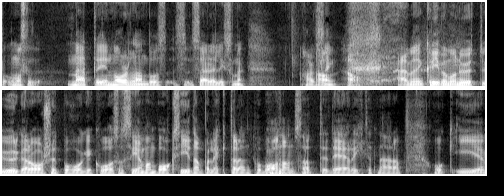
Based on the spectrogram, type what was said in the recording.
om man ska mäta i Norrland då, så är det liksom en Ja, halvsläng. ja. Nej, men kliver man ut ur garaget på HGK så ser man baksidan på läktaren på banan så att det är riktigt nära. Och i eh,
